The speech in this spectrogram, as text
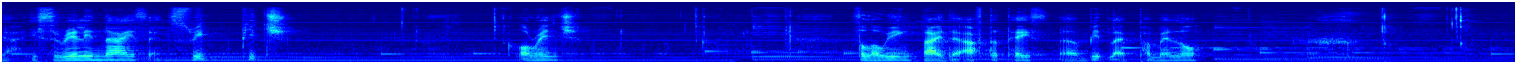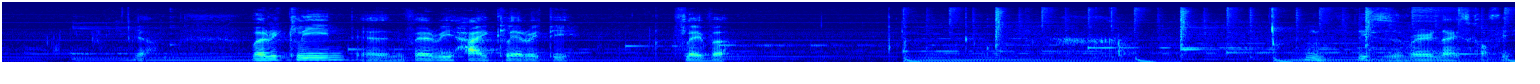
Yeah, it's really nice and sweet peach, orange, following by the aftertaste, a bit like pomelo. Yeah, very clean and very high clarity flavor. Mm, this is a very nice coffee.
